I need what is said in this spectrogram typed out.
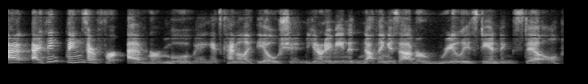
I, I think things are forever moving. It's kind of like the ocean. You know what I mean? Nothing is ever really standing still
